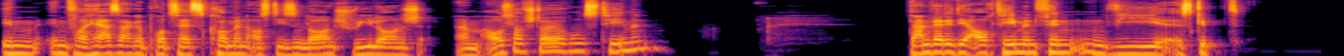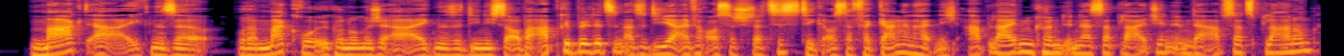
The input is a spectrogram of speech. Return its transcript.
im, im Vorhersageprozess kommen aus diesen Launch, Relaunch, ähm, Auslaufsteuerungsthemen. Dann werdet ihr auch Themen finden, wie es gibt Marktereignisse oder makroökonomische Ereignisse, die nicht sauber abgebildet sind, also die ihr einfach aus der Statistik, aus der Vergangenheit nicht ableiten könnt in der Supply Chain, in der Absatzplanung.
